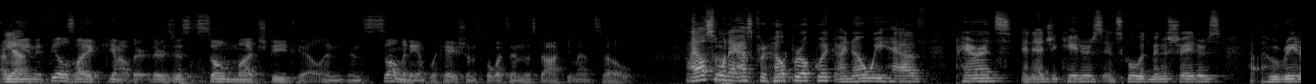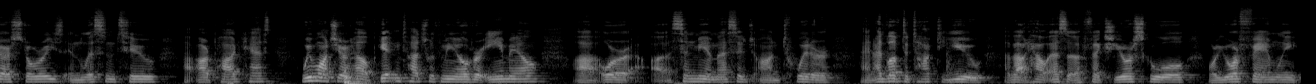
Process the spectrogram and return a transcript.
I yeah. mean, it feels like you know there, there's just so much detail and, and so many implications for what's in this document. So I also want to ask for help real quick. I know we have parents and educators and school administrators uh, who read our stories and listen to uh, our podcast. We want your help. Get in touch with me over email uh, or uh, send me a message on Twitter. And I'd love to talk to you about how ESSA affects your school or your family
